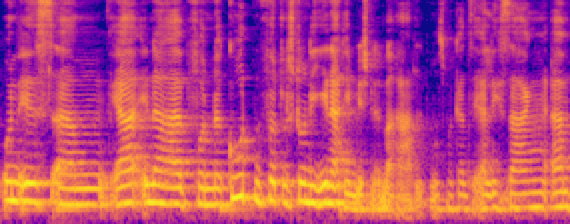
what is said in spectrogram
und ist ähm, ja innerhalb von einer guten Viertelstunde, je nachdem wie schnell man radelt, muss man ganz ehrlich sagen, ähm,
